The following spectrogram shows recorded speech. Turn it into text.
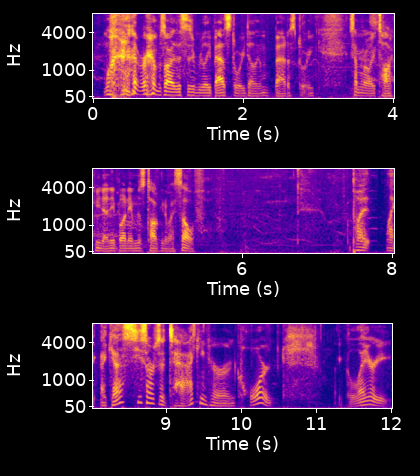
Whatever. I'm sorry. This is a really bad storytelling. I'm bad at story. Cause I'm not really talking to anybody. I'm just talking to myself. But like, I guess he starts attacking her in court. Like Larry.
